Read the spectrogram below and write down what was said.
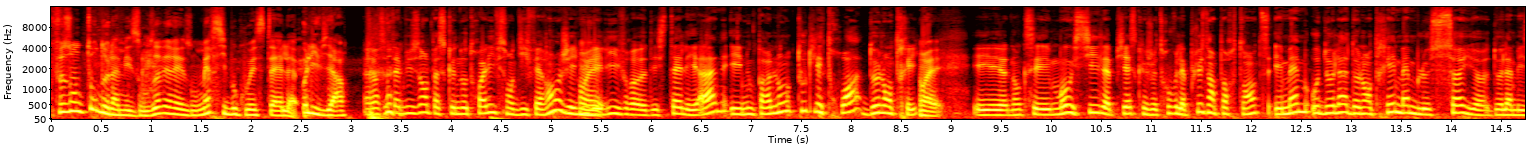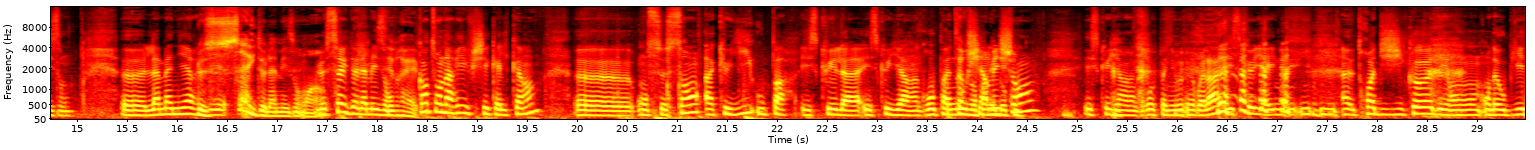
Faisons le tour de la maison. Vous avez raison. Merci beaucoup, Estelle. Olivia. Alors, c'est amusant parce que nos trois livres sont différents. J'ai lu les livres d'Estelle et Anne et nous parlons toutes les trois de l'entrée. Et donc, c'est moi aussi la pièce que je trouve la plus importante. Et même au-delà de l'entrée, même le seuil de la maison. Euh, la manière. Le seuil de la maison. Hein. Le seuil de la maison. Vrai. Quand on arrive chez quelqu'un, euh, on se sent accueilli ou pas. Est-ce qu'il est y a un gros panneau chien méchant Est-ce qu'il y a un gros panneau. Euh, voilà. Est-ce qu'il y a une, trois digicodes et on, on a oublié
